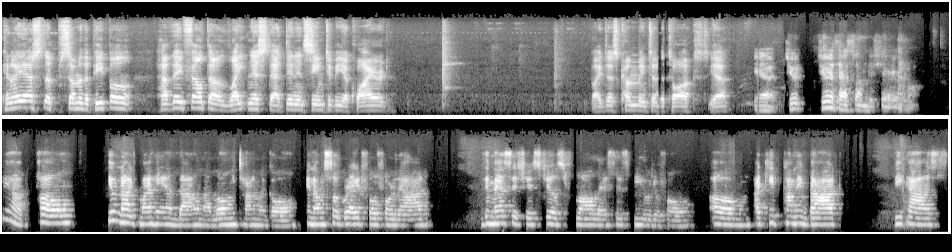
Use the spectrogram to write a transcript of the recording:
Can I ask the, some of the people, have they felt a lightness that didn't seem to be acquired? By just coming to the talks, yeah? Yeah, Ju- Judith has something to share here. Paul. Yeah, Paul, you knocked my hand down a long time ago, and I'm so grateful for that. The message is just flawless, it's beautiful. Um, I keep coming back because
